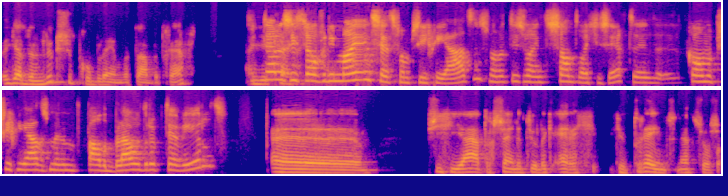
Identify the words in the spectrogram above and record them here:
je hebt een luxe probleem wat dat betreft. En Vertel eens iets over die mindset van psychiaters, want het is wel interessant wat je zegt. Eh, komen psychiaters met een bepaalde blauwdruk ter wereld? Uh, psychiaters zijn natuurlijk erg getraind, net zoals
